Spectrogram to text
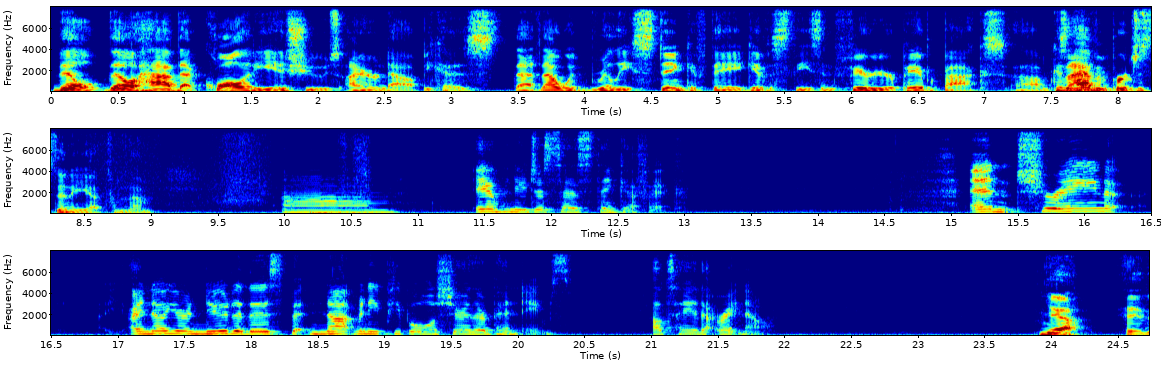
they'll they'll have that quality issues ironed out because that that would really stink if they give us these inferior paperbacks because i haven't purchased any yet from them Um, Anthony just says thinkific. And Shireen, I know you're new to this, but not many people will share their pen names. I'll tell you that right now. Yeah, It-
